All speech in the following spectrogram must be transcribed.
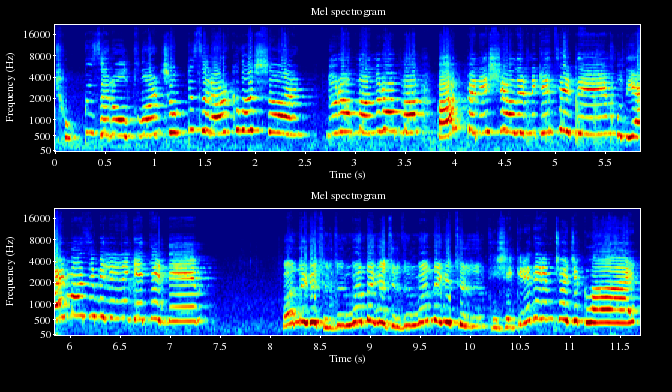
Çok güzel oldular, çok güzel arkadaşlar. Nur abla, Nur abla, bak ben eşyalarını getirdim. Bu diğer malzemelerini getirdim. Ben de getirdim, ben de getirdim, ben de getirdim. Teşekkür ederim çocuklar.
